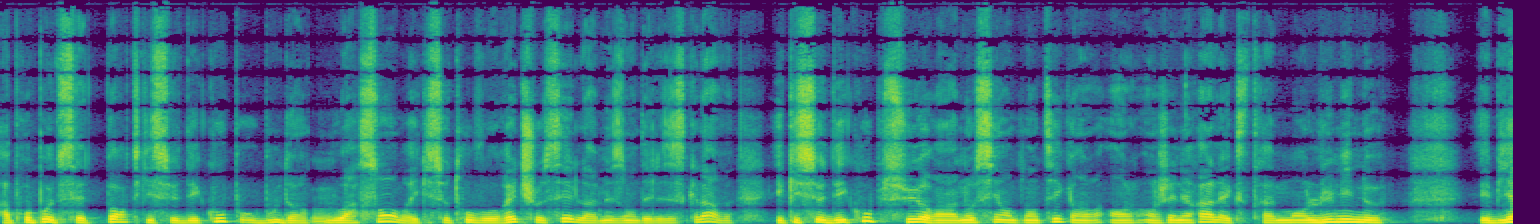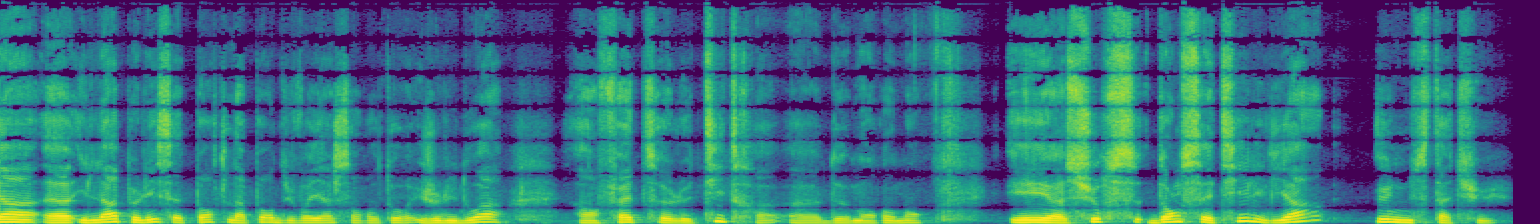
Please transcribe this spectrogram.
à propos de cette porte qui se découpe au bout d'un mm. couloir sombre et qui se trouve au rez-de-chaussée de la maison des esclaves et qui se découpe sur un océan Atlantique en, général extrêmement lumineux. Eh bien, euh, il a appelé cette porte la porte du voyage sans retour. Et je lui dois en fait le titre euh, de mon roman. Et euh, dans cette île, il y a une statue,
